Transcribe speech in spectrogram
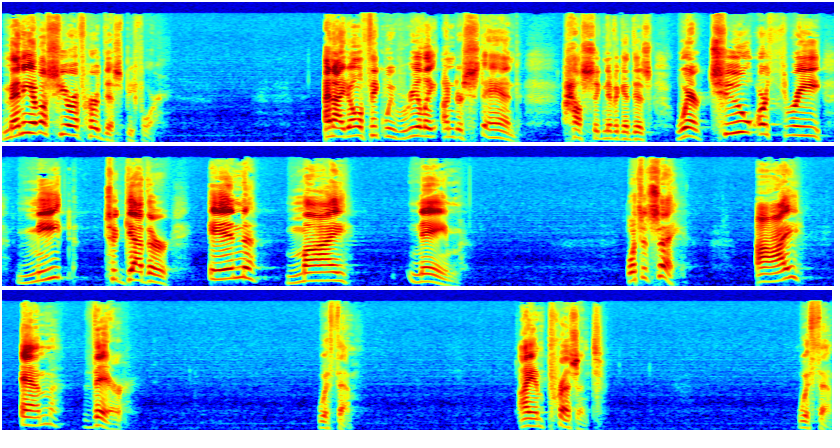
Many of us here have heard this before. And I don't think we really understand how significant this is. Where two or three meet together in my name. What's it say? I am there with them. I am present with them.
